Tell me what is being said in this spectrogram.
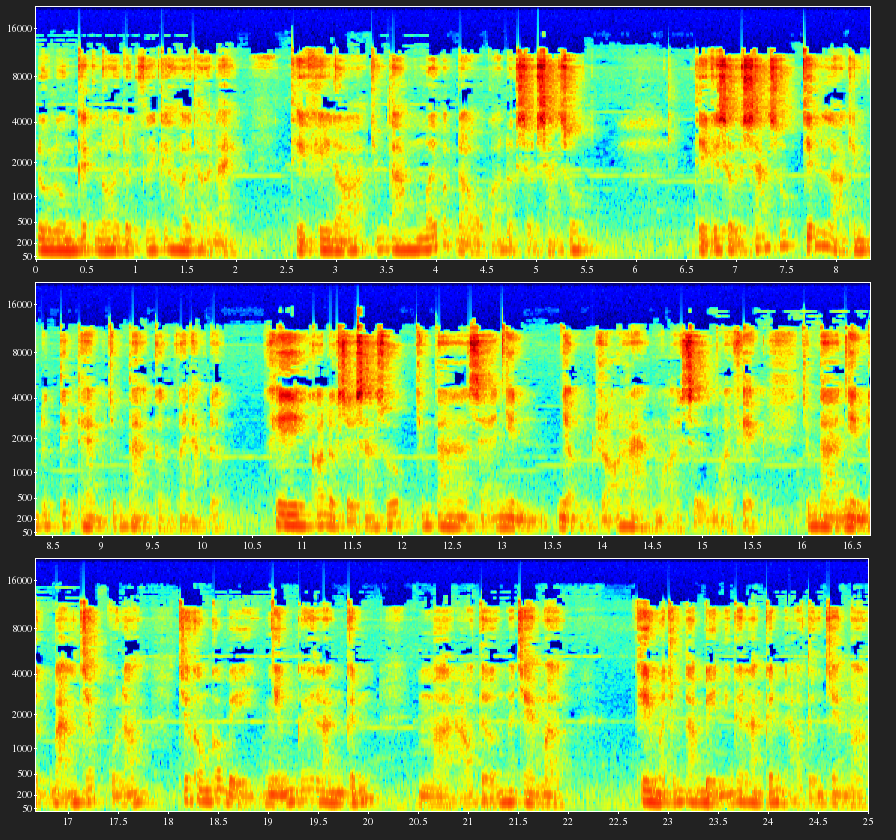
Luôn luôn kết nối được với cái hơi thở này thì khi đó chúng ta mới bắt đầu có được sự sáng suốt. Thì cái sự sáng suốt chính là cái mục đích tiếp theo mà chúng ta cần phải đạt được. Khi có được sự sáng suốt, chúng ta sẽ nhìn nhận rõ ràng mọi sự, mọi việc. Chúng ta nhìn được bản chất của nó, chứ không có bị những cái lăng kính mà ảo tưởng nó che mờ. Khi mà chúng ta bị những cái lăng kính ảo tưởng che mờ,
